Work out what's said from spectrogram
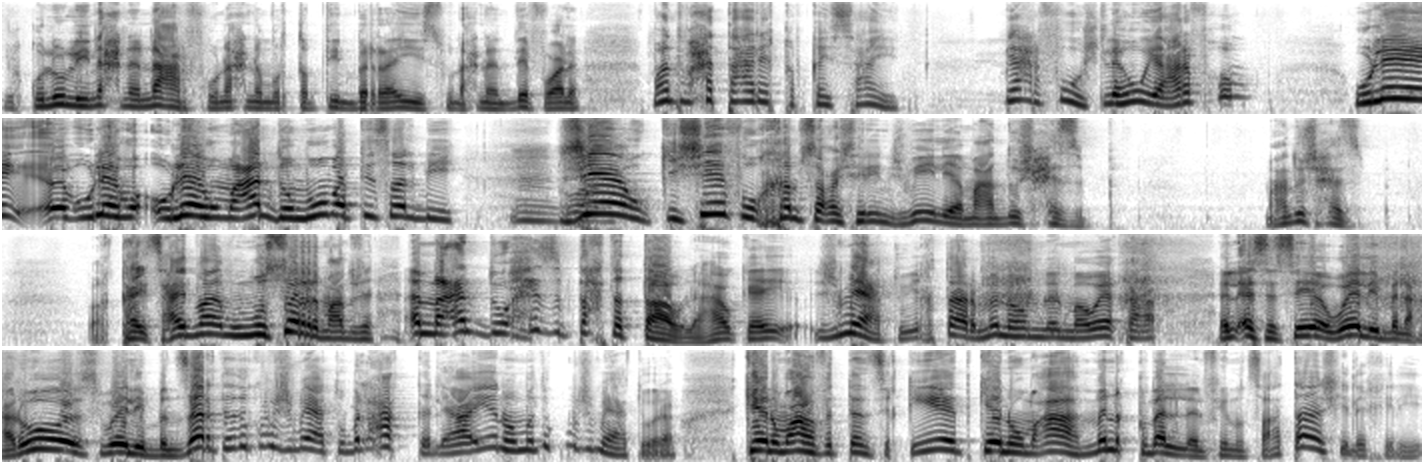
يقولوا لي نحن نعرف ونحن مرتبطين بالرئيس ونحن ندافعوا على ما عندهم حتى علاقة بقيس سعيد. ما يعرفوش لا هو يعرفهم ولا ولا ولا هم عندهم هما اتصال به مم. جاوا كي شافوا 25 جويليا ما عندوش حزب. ما عندوش حزب. قيس سعيد مصر ما عندوش أما عنده حزب تحت الطاولة هاوكي؟ جماعته يختار منهم للمواقع الأساسية والي بن عروس والي بن زرت هذوك جماعته بالحق اللي عينهم هذوك جماعته. كانوا معاه في التنسيقيات كانوا معاه من قبل 2019 إلى آخره.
